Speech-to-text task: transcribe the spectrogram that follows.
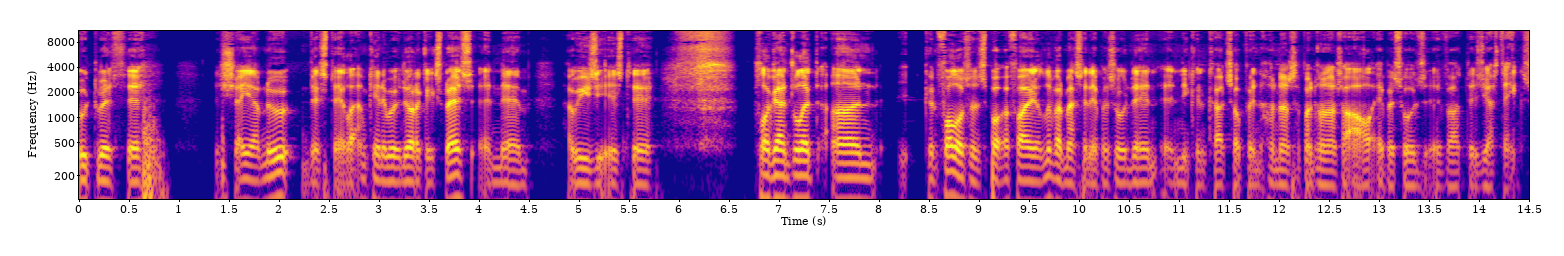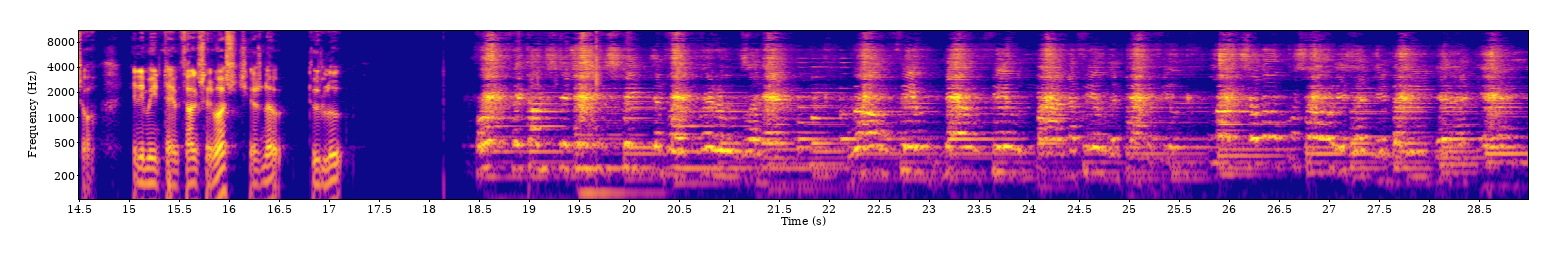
out with uh, the Shire now, just uh, let them kind about Doric Express and um, how easy it is to plug into it and you can follow us on Spotify, you'll never miss an episode then and you can catch up in hundreds upon hundreds of all episodes if that is your thing. So in the meantime, thanks very much. Cheers now. Toodaloo. Constitution, stick the vote for rules again. Wallfield, Nellfield, Mannofield and Canterfield. Lots of local stories that you made in a care.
